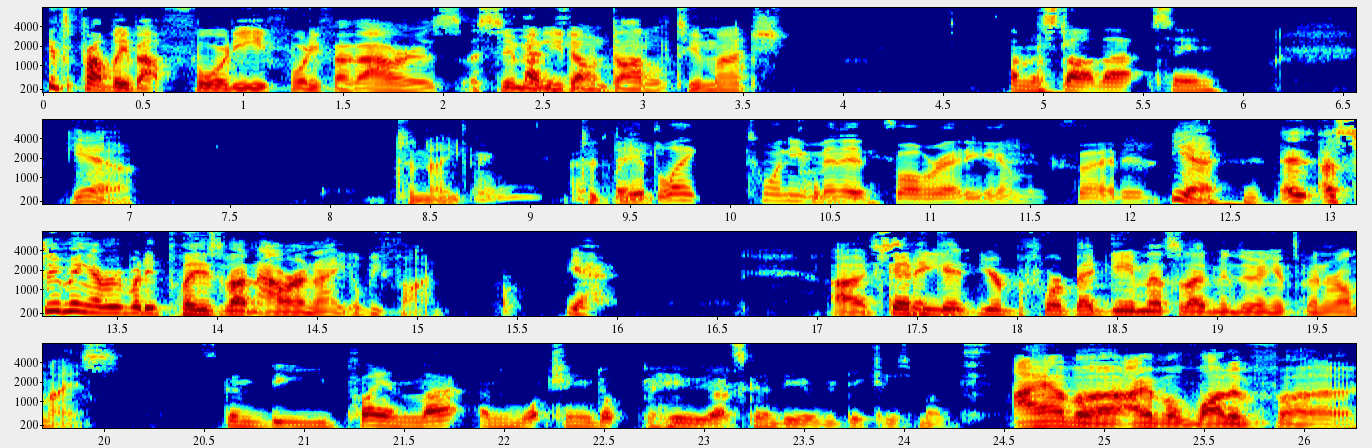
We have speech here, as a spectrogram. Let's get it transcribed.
It's probably about 40, 45 hours, assuming That'd you fun. don't dawdle too much. I'm gonna start that soon. Yeah. Tonight. I To played like 20 Probably. minutes already. I'm excited. Yeah. Assuming everybody plays about an hour a night, you'll be fine. Yeah, Uh, just gonna make be- it your before bed game. That's what I've been doing. It's been real nice. It's gonna be playing that and watching Doctor Who. That's gonna be a ridiculous month. I have a, I have a lot of, uh,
